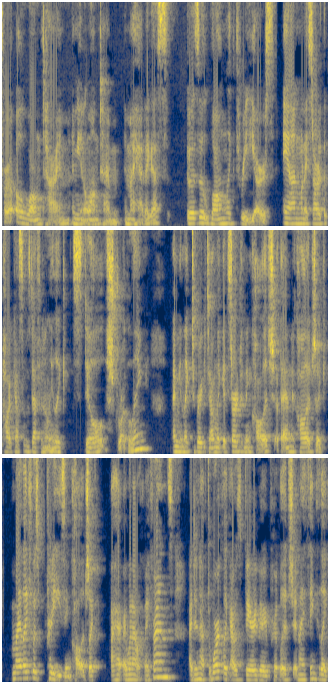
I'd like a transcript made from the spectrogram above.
for a long time. I mean, a long time in my head, I guess. It was a long, like three years. And when I started the podcast, I was definitely like still struggling. I mean, like to break it down, like it started in college. At the end of college, like my life was pretty easy in college. Like I, I went out with my friends. I didn't have to work. Like I was very, very privileged. And I think like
